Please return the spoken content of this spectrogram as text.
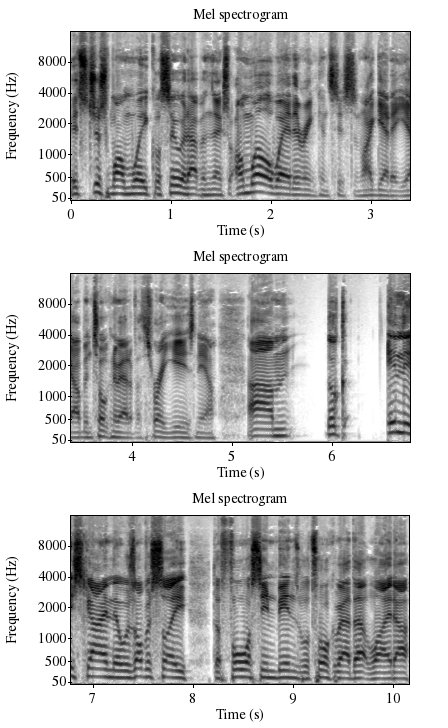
it's just one week. We'll see what happens next. I'm well aware they're inconsistent. I get it. Yeah, I've been talking about it for three years now. Um, look, in this game, there was obviously the four sin bins. We'll talk about that later.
